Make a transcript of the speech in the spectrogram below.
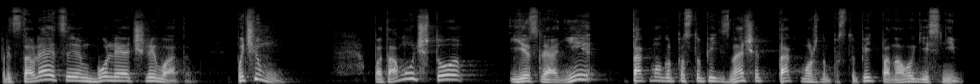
представляется им более чреватым. Почему? Потому что если они так могут поступить, значит, так можно поступить по аналогии с ними.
